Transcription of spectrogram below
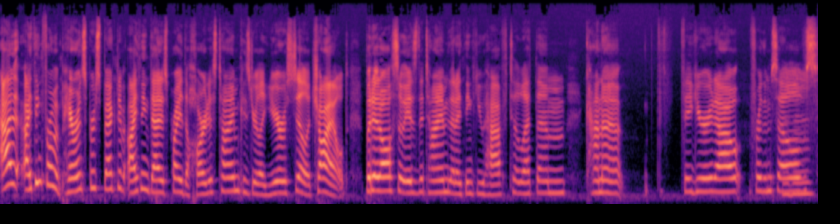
I, I, think from a parent's perspective, I think that is probably the hardest time because you're like, you're still a child. But it also is the time that I think you have to let them kind of figure it out for themselves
